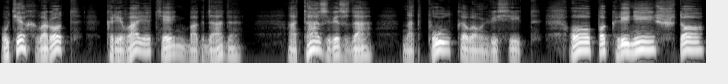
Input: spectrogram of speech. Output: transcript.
У тех ворот кривая тень Багдада, а та звезда над Пулковым висит. О, поклянись, что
